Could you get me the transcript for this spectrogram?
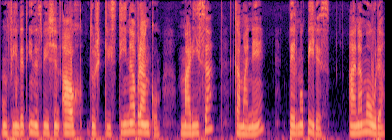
und findet inzwischen auch durch Cristina Branco, Marisa Camané, Telmo Pires, Ana Moura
